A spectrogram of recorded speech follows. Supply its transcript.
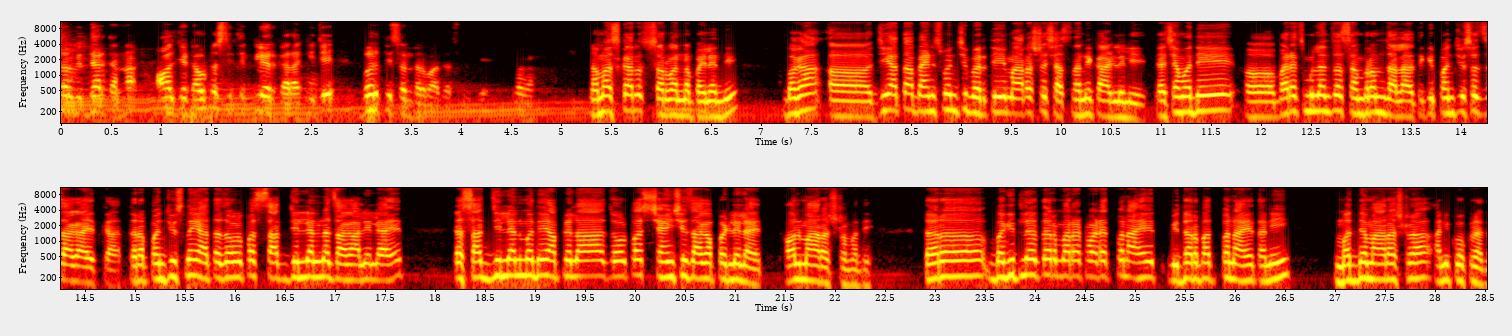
सर विद्यार्थ्यांना ऑल जे डाऊट असतील ते क्लिअर करा की जे भरती संदर्भात असतील ते. बघा नमस्कार सर्वांना पहिल्यांदी. बघा जी आता बँड्समनची भरती महाराष्ट्र शासनाने काढलेली आहे त्याच्यामध्ये बऱ्याच मुलांचा संभ्रम झाला होता की पंचवीसच जागा आहेत का? तर पंचवीस नाही आता जवळपास सात जिल्ह्यांना जागा आलेल्या आहेत. त्या सात जिल्ह्यांमध्ये आपल्याला जवळपास शहाऐंशी जागा पडलेल्या आहेत ऑल महाराष्ट्रामध्ये. तर बघितलं तर मराठवाड्यात पण आहेत विदर्भात पण आहेत आणि मध्य महाराष्ट्र आणि कोकणात.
